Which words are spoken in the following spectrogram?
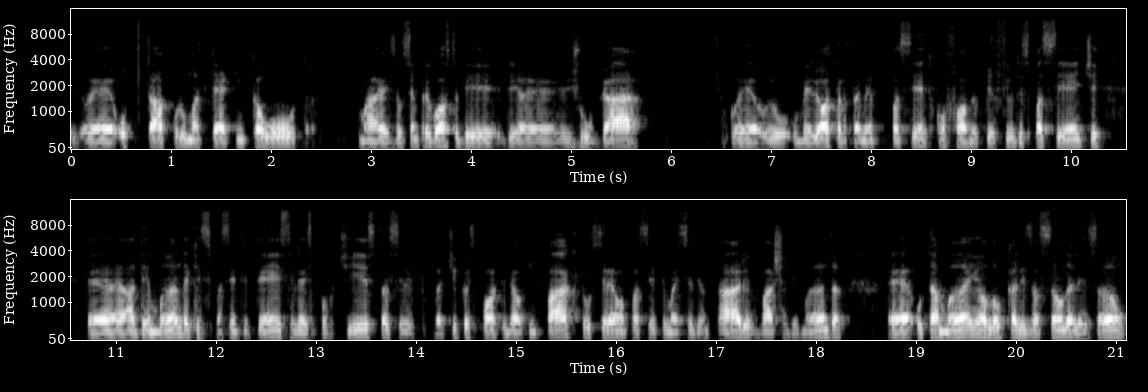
é, optar por uma técnica ou outra. Mas eu sempre gosto de, de é, julgar o melhor tratamento para o paciente conforme o perfil desse paciente, é, a demanda que esse paciente tem, se ele é esportista, se ele pratica esporte de alto impacto, ou se ele é um paciente mais sedentário, de baixa demanda, é, o tamanho, a localização da lesão,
